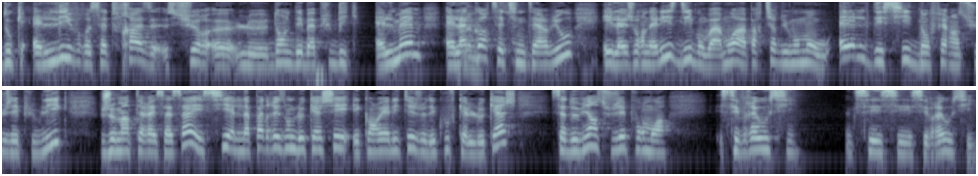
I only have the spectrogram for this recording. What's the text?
Donc elle livre cette phrase sur, euh, le, dans le débat public elle-même, elle accorde cette interview et la journaliste dit bon bah moi à partir du moment où elle décide d'en faire un sujet public, je m'intéresse à ça et si elle n'a pas de raison de le cacher et qu'en réalité je découvre qu'elle le cache, ça devient un sujet pour moi. C'est vrai aussi. C'est vrai aussi.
